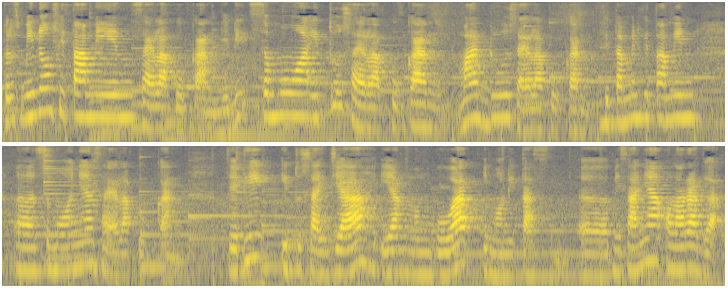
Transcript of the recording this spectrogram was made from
Terus minum vitamin saya lakukan. Jadi semua itu saya lakukan. Madu saya lakukan. Vitamin vitamin uh, semuanya saya lakukan. Jadi itu saja yang membuat imunitas uh, misalnya olahraga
